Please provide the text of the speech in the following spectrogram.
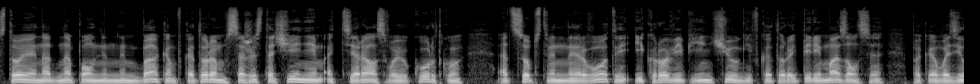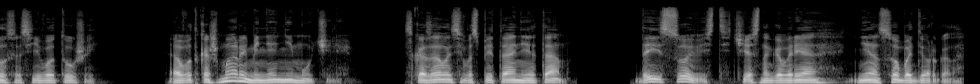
стоя над наполненным баком, в котором с ожесточением оттирал свою куртку от собственной рвоты и крови пьянчуги, в которой перемазался, пока возился с его тушей. А вот кошмары меня не мучили. Сказалось воспитание там. Да и совесть, честно говоря, не особо дергала.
